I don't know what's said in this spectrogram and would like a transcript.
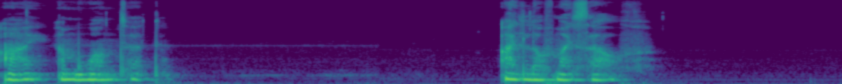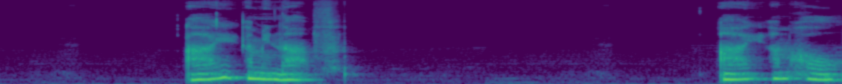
I am wanted. I love myself. I am enough. I am whole.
